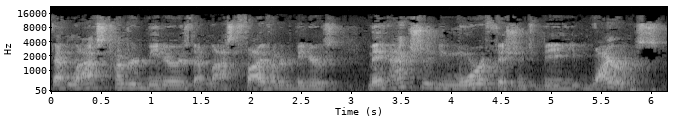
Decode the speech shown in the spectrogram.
that last 100 meters, that last 500 meters, may actually be more efficient to be wireless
